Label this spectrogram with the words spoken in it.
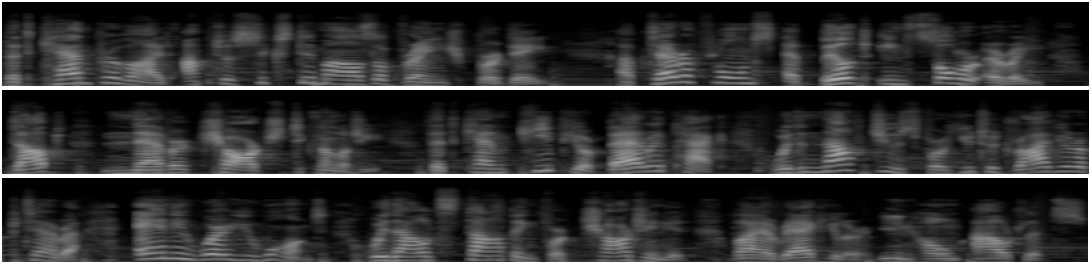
that can provide up to 60 miles of range per day. Aptera flaunts a built-in solar array dubbed Never Charge technology that can keep your battery pack with enough juice for you to drive your Aptera anywhere you want without stopping for charging it via regular in-home outlets.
